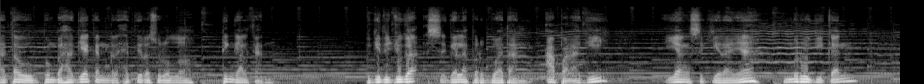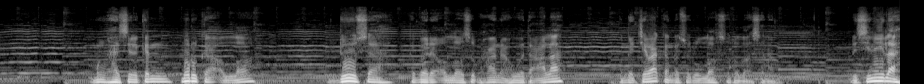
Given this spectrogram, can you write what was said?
atau membahagiakan hati Rasulullah, tinggalkan. Begitu juga segala perbuatan, apalagi yang sekiranya merugikan, menghasilkan murka Allah, dosa kepada Allah Subhanahu wa taala, mengecewakan Rasulullah sallallahu alaihi wasallam. Di sinilah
